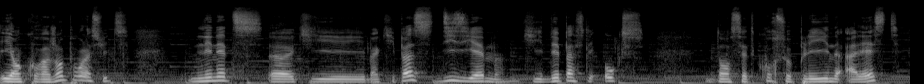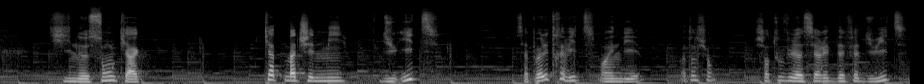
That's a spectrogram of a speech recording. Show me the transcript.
et, encourageant pour la suite. Les Nets qui, bah, qui passent dixième, qui dépassent les Hawks dans cette course au play-in à l'Est, qui ne sont qu'à 4 matchs et demi du hit. Ça peut aller très vite en NBA. Attention. Surtout vu la série de défaites du 8.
